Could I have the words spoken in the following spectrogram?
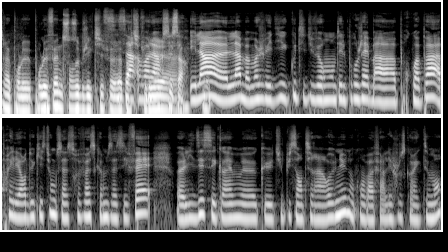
Ouais, pour, le, pour le fun, sans objectif euh, C'est ça, particulier. voilà. C'est ça. Et là, là bah, moi, je lui ai dit, écoute, si tu veux remonter le projet, bah, pourquoi pas? Après, il est hors de question que ça se refasse comme ça s'est fait. Euh, L'idée, c'est quand même que tu puisses en tirer un revenu. Donc, on va faire les choses correctement.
